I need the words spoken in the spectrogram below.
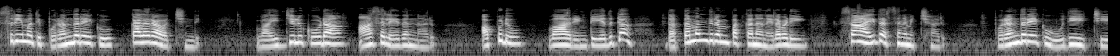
శ్రీమతి పురందరేకు కలరా వచ్చింది. వైద్యులు కూడా ఆశ లేదన్నారు. అప్పుడు వారింటి ఎదుట దత్తమందిరం పక్కన నిలబడి సాయి దర్శనమిచ్చారు. పురందరేకు ఊది ఇచ్చి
